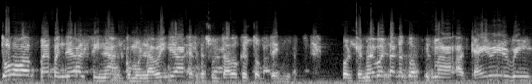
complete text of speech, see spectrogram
todo va a depender al final, como en la vida, el resultado que tú obtengas. Porque no es verdad que tú firmar a Kyrie Irving,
